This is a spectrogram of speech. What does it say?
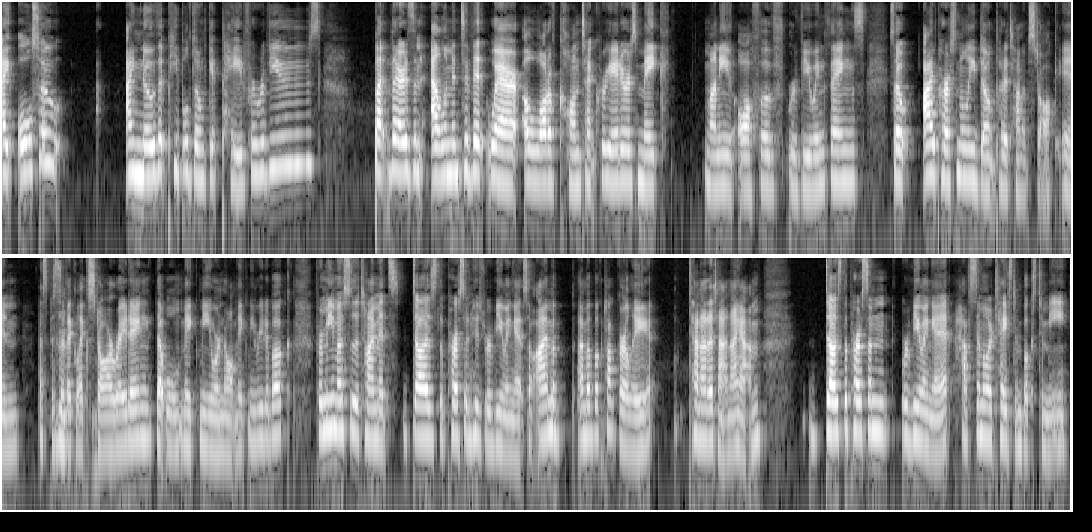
I also I know that people don't get paid for reviews, but there's an element of it where a lot of content creators make money off of reviewing things. So I personally don't put a ton of stock in a specific like star rating that will make me or not make me read a book. For me most of the time it's does the person who's reviewing it. So I'm a I'm a BookTok girly. 10 out of 10 I am. Does the person reviewing it have similar taste in books to me?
